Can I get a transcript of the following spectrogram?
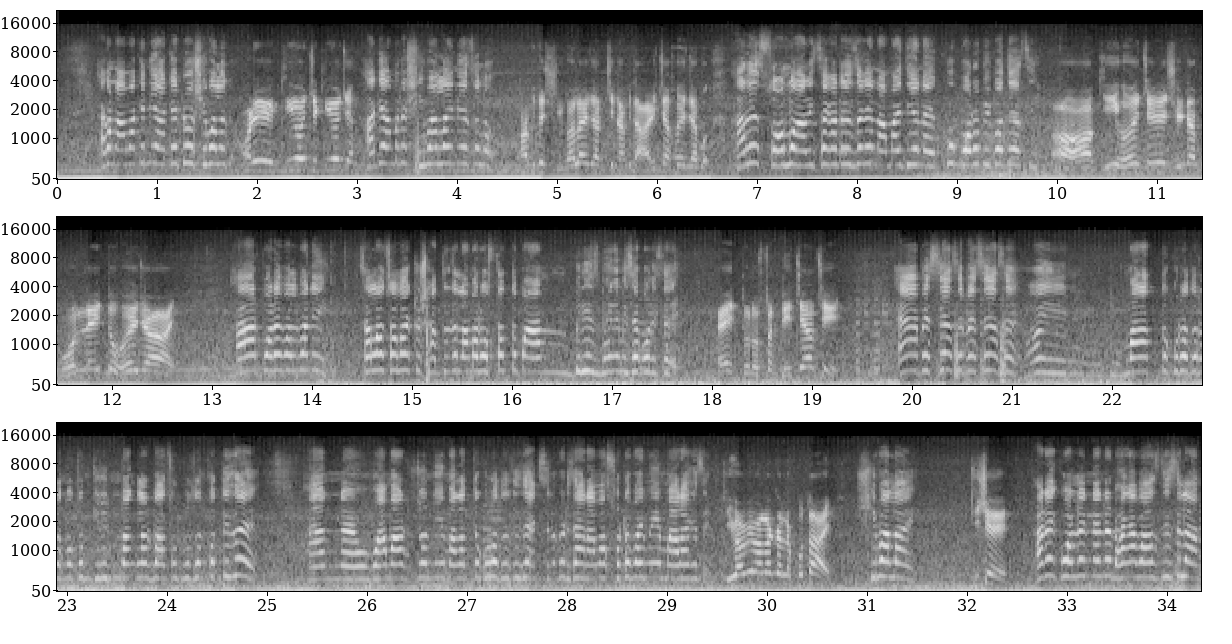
এখন আমাকে নিয়ে আগে একটু শিবালয় আরে কি হয়েছে কি হয়েছে? আগে আমাদের শিবালয় নিয়ে চলো। আমি তো শিবালয় যাচ্ছি না আমি তো আরিচা হয়ে যাব। আরে চলো আরিসা ঘাটের জায়গায় নামাই দিয়ে নেয় খুব বড় বিপদে আছি। আ কি হয়েছে? সেটা বললেই তো হয়ে যায়। আর পরে বলবানি চলো চলো একটু সাবধানে চলো আমার ওস্তাদ তো পাম ব্রিজ ভেঙে নিচে পড়েছে। এই তোর ওস্তাদ বেঁচে আছে? হ্যাঁ বেঁচে আছে বেঁচে আছে। ওই মারাত্মক উড়া ধরে নতুন গ্রিন বাংলার বাস উদ্বোধন করতেছে। আর আমার জন্য মারাত্মক উড়া ধরতে অ্যাক্সিডেন্ট করেছে আর আমার ছোট ভাই মেয়ে মারা গেছে। কীভাবে মারা গেল? কোথায়? শিবালয়। কিসে? আরে গোল্ডেন লাইনের ভাঙা বাস দিয়েছিলাম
